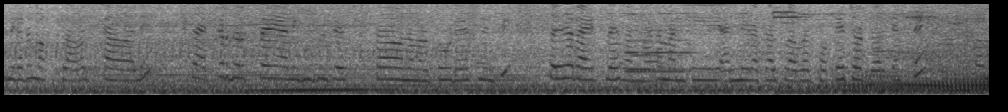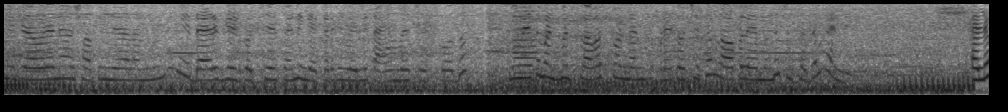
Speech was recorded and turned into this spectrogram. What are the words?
వచ్చింది కదా మాకు ఫ్లవర్స్ కావాలి. సో ఎక్కడ దొరుకుతాయి అని గూగుల్ చేస్తూ ఉన్నాం మనం టూ డేస్ నుంచి. సో ఇదే రైట్ ప్లేస్ అనమాట మనకి అన్ని రకాల ఫ్లవర్స్ ఒకే చోట దొరికేస్తాయి. సో మీకు ఎవరైనా షాపింగ్ చేయాలనుకుంటే మీరు డైరెక్ట్ గేట్కి వచ్చేసండి ఇంకెక్కడికి వెళ్ళి టైం వేస్ట్ చేసుకోవద్దు. మేమైతే మంచి మంచి ఫ్లవర్స్ కొనడానికి ఇప్పుడైతే వచ్చేసాం. లోపల ఏముందో చూసేద్దాం రండి. Hello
